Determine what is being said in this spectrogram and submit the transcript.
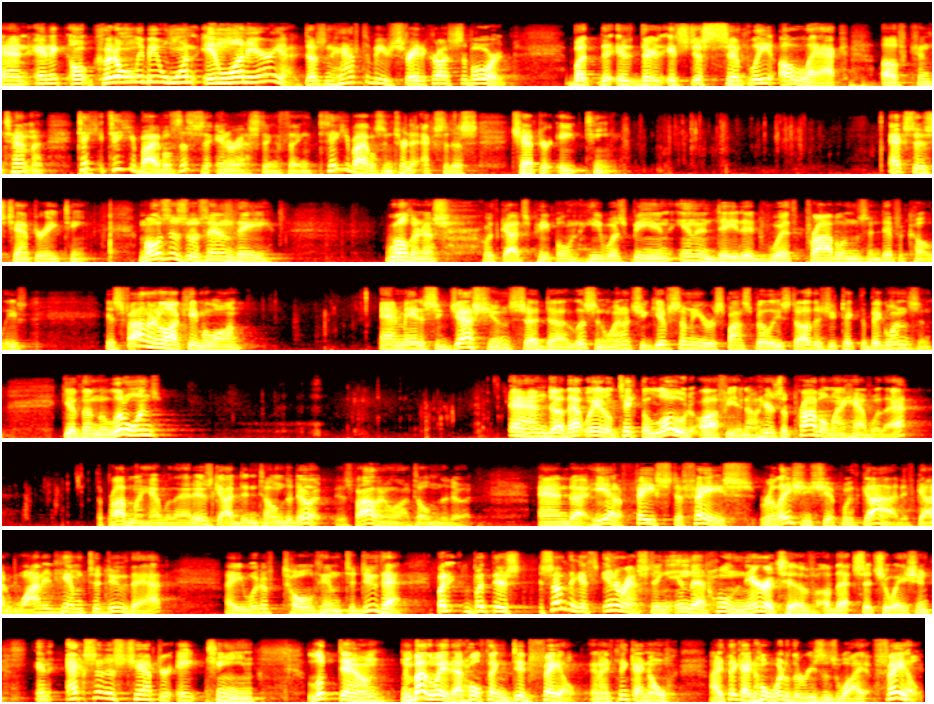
And, and it could only be one in one area. It doesn't have to be straight across the board. But it's just simply a lack of contentment. Take, take your Bibles. This is an interesting thing. Take your Bibles and turn to Exodus chapter 18. Exodus chapter 18. Moses was in the wilderness with God's people, and he was being inundated with problems and difficulties. His father in law came along and made a suggestion, said, uh, Listen, why don't you give some of your responsibilities to others? You take the big ones and give them the little ones. And uh, that way it'll take the load off you. Now, here's the problem I have with that. The problem I have with that is God didn't tell him to do it. His father in law told him to do it. And uh, he had a face to face relationship with God. If God wanted him to do that, he would have told him to do that. But, but there's something that's interesting in that whole narrative of that situation. In Exodus chapter 18, look down, and by the way, that whole thing did fail. And I think I know, I think I know one of the reasons why it failed.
